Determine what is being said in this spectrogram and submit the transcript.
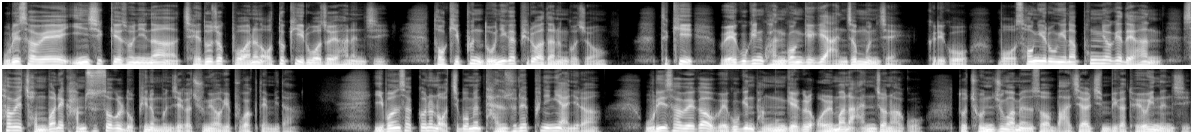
우리 사회의 인식 개선이나 제도적 보완은 어떻게 이루어져야 하는지 더 깊은 논의가 필요하다는 거죠. 특히 외국인 관광객의 안전 문제 그리고 뭐 성희롱이나 폭력에 대한 사회 전반의 감수성을 높이는 문제가 중요하게 부각됩니다. 이번 사건은 어찌 보면 단순 해프닝이 아니라 우리 사회가 외국인 방문객을 얼마나 안전하고 또 존중하면서 맞이할 준비가 되어 있는지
